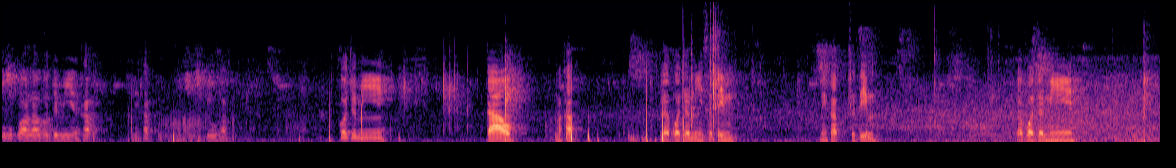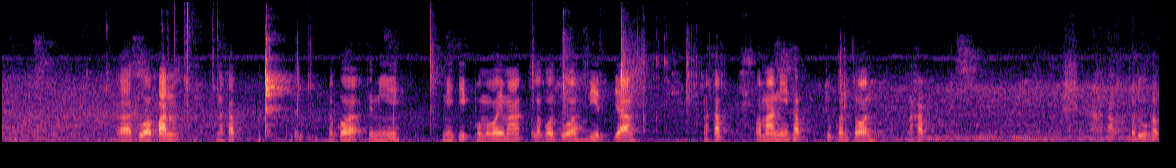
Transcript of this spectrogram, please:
อุปกรณ์เราก็จะมีนะครับนี่ครับดูครับ ก็จะมีกาวนะครับ แล้วก็จะมีสติมนี่ครับสติม แล้วก็จะมีตัวปั่นนะครับ แล้วก็จะมีเมจิกผมเอาไว้มาร์กแล้วก็ตัวรีดยางนะครับ ประมาณนี้ครับจุกคันสอนนะครับ ครับ มาดูครับ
